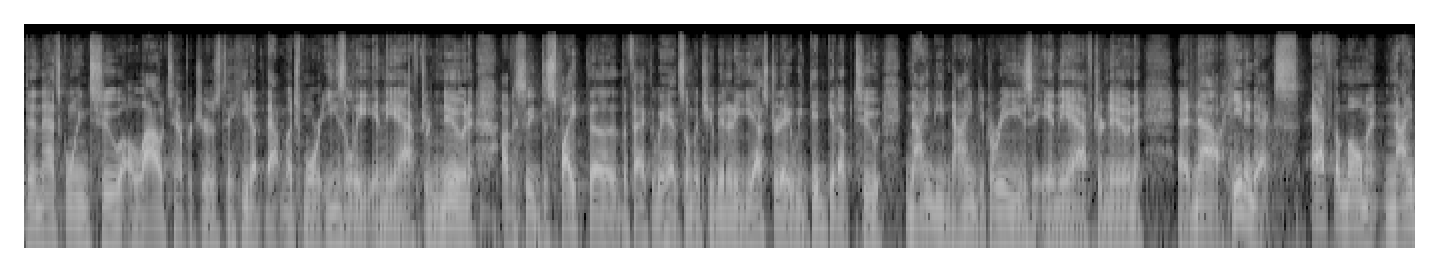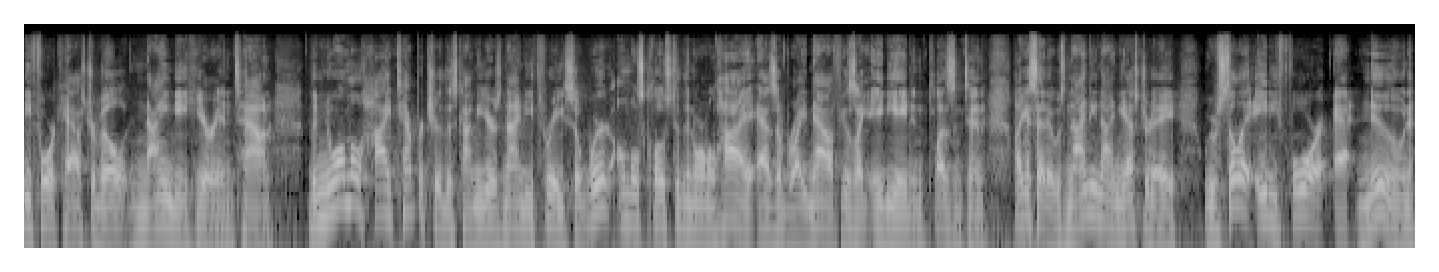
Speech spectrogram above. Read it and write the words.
then that's going to allow temperatures to heat up that much more easily in the afternoon. Obviously, despite the, the fact that we had so much humidity yesterday, we did get up to 99 degrees in the afternoon. And now, heat index at the moment 94 Castroville, 90 here in town. The normal high temperature this time of year is 93, so we're almost close to the normal high as of right now. It feels like 88 in Pleasanton. Like I said, it was 99 yesterday. We were still at 84 at noon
